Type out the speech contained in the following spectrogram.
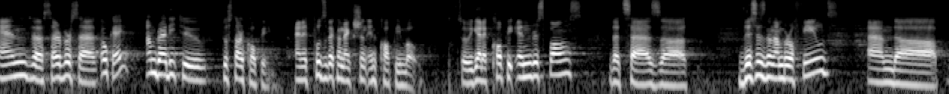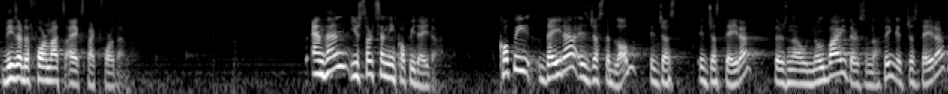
and the server says, OK, I'm ready to, to start copying. And it puts the connection in copy mode. So we get a copy in response that says, uh, this is the number of fields, and uh, these are the formats I expect for them. And then you start sending copy data. Copy data is just a blob. It's just, it's just data. There's no null byte. There's nothing. It's just data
